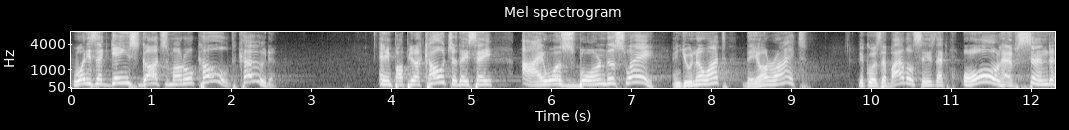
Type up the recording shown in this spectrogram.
what is against God's moral code. code. And in popular culture, they say, I was born this way. And you know what? They are right. Because the Bible says that all have sinned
